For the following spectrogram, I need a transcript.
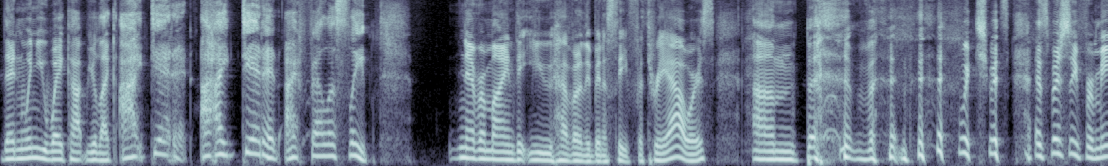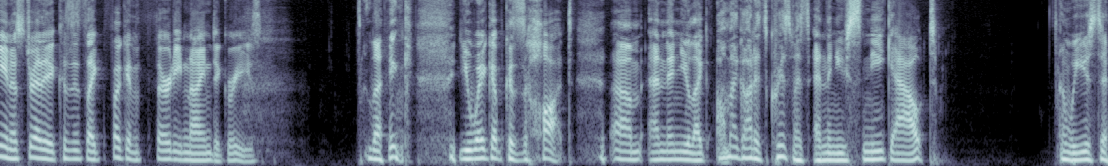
Then when you wake up, you're like, I did it. I did it. I fell asleep. Never mind that you have only been asleep for three hours, um, but, but which was especially for me in Australia because it's like fucking thirty nine degrees. Like you wake up because it's hot um, and then you're like oh my god it's christmas and then you sneak out. And we used to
